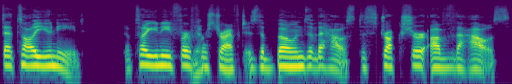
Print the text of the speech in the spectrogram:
that's all you need. That's all you need for a Yep. first draft is the bones of the house, the structure of the house.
